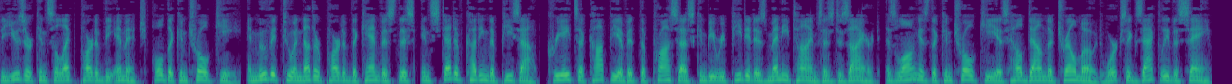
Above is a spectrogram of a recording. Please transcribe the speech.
The user can select part of the image, hold the control key, and move it to another part of the canvas. This, instead of cutting the piece out, creates a copy of it. The process can be repeated as many times as desired, as long as the control key is held down. The trail mode works exactly the same,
